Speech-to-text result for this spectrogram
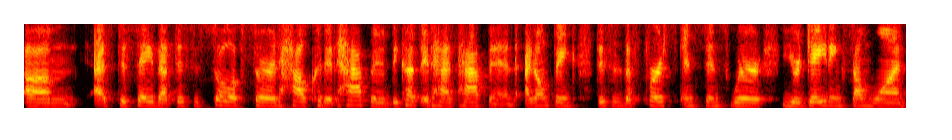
um, as to say that this is so absurd. How could it happen? Because it has happened. I don't think this is the first instance where you're dating someone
